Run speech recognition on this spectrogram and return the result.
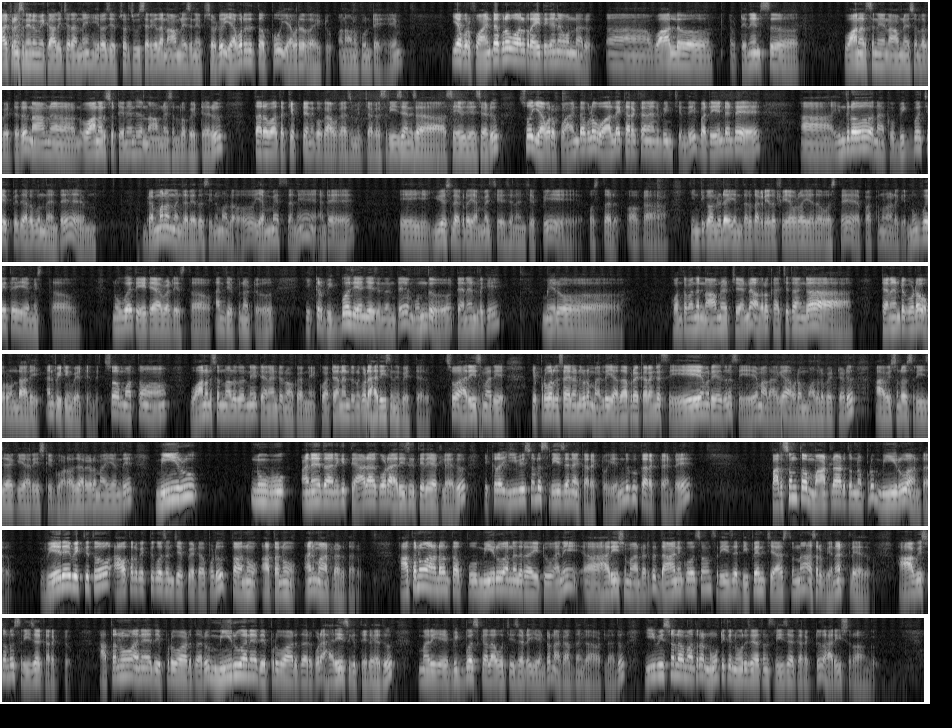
Hi friends నేను మీ కాళీచరాన్ని ఈరోజు episode చూశారు కదా నామినేషన్ ఎపిసోడ్ ఎవరిది తప్పు ఎవరి రైటు అని అనుకుంటే ఎవరి పాయింట్ ఆఫ్లో వాళ్ళు రైట్గానే ఉన్నారు. వాళ్ళు టెనెంట్స్ వానర్స్ని నామినేషన్లో పెట్టారు. నామినే వానర్స్ టెనెంట్స్ నామినేషన్లో పెట్టారు. తర్వాత కెప్టెన్కి ఒక అవకాశం ఇచ్చి అక్కడ శ్రీజాని సేవ్ చేశాడు. సో ఎవరి పాయింట్ ఆఫ్లో వాళ్ళే కరెక్ట్ అని అనిపించింది. బట్ ఏంటంటే ఇందులో నాకు బిగ్ బాస్ చెప్పేది ఎలాగుందంటే బ్రహ్మానందం గారు ఏదో సినిమాలో ఎంఎస్ అని అంటే ఈ యూఎస్లో ఎక్కడో ఎంఎస్ చేశానని చెప్పి వస్తాడు. ఒక ఇంటికి ఆల్రెడీ అయిన తర్వాత అక్కడ ఏదో ఫీవర్ ఏదో వస్తే పక్కన అడిగి నువ్వైతే ఏమిస్తావు? నువ్వైతే ఏ ట్యాబ్లెట్ ఇస్తావు? అని చెప్పినట్టు ఇక్కడ బిగ్ బాస్ ఏం చేసిందంటే ముందు టెనెంట్లకి మీరు కొంతమందిని నామినేట్ చేయండి అందులో ఖచ్చితంగా టెనెంట్ కూడా ఒకరు ఉండాలి అని ఫిట్టింగ్ పెట్టింది. సో మొత్తం వానర్స్ నలుగురిని టెనెంట్ని ఒకరిని టెనెంట్ని కూడా హరీస్ని పెట్టారు. సో హరీస్ మరి ఇప్పటివరకు సైలెంట్ కూడా మళ్ళీ యథాప్రకారంగా సేమ్ రీజన్ సేమ్ అలాగే అవడం మొదలుపెట్టాడు. ఆ విషయంలో శ్రీజాకి హరీష్కి గొడవ జరగడం అయ్యింది. మీరు నువ్వు అనే దానికి తేడా కూడా హరీష్కి తెలియట్లేదు. ఇక్కడ ఈ విషయంలో శ్రీజనే కరెక్ట్. ఎందుకు కరెక్ట్ అంటే పర్సన్తో మాట్లాడుతున్నప్పుడు మీరు అంటారు. వేరే వ్యక్తితో అవతల వ్యక్తి కోసం చెప్పేటప్పుడు తను అతను అని మాట్లాడతారు. అతను అనడం తప్పు మీరు అన్నది రైటు అని హరీష్ మాట్లాడితే దానికోసం శ్రీజ డిఫెండ్ చేస్తున్నా అసలు వినట్లేదు. ఆ విషయంలో శ్రీజ కరెక్ట్. అతను అనేది ఎప్పుడు వాడతారు మీరు అనేది ఎప్పుడు వాడతారు కూడా హరీష్కి తెలియదు. మరి బిగ్ బాస్కి ఎలా వచ్చేసాడో ఏంటో నాకు అర్థం కావట్లేదు. ఈ విషయంలో మాత్రం నూటికి నూరు శాతం శ్రీజ కరెక్ట్ హరీష్ రాంగ్.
